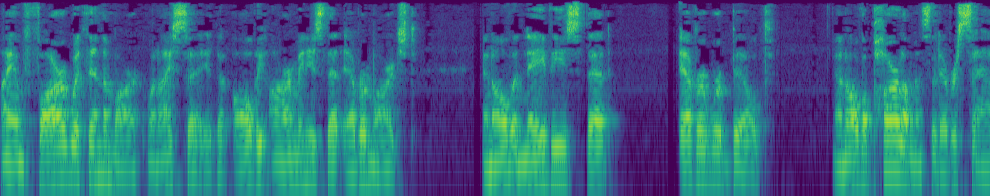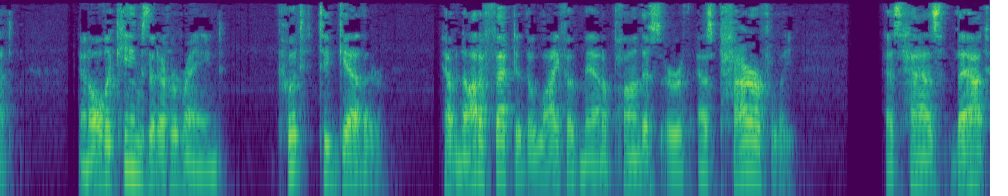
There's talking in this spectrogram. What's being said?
I am far within the mark when I say that all the armies that ever marched, and all the navies that ever were built, and all the parliaments that ever sat, and all the kings that ever reigned, put together, have not affected the life of man upon this earth as powerfully as has that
